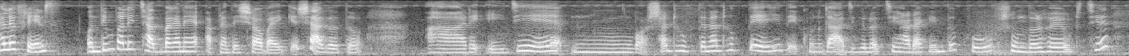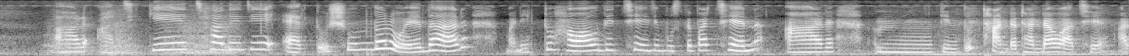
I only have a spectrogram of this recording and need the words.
হ্যালো ফ্রেন্ডস অন্তিম অন্তিমপালের ছাদ বাগানে আপনাদের সবাইকে স্বাগত। আর এই যে বর্ষা ঢুকতে না ঢুকতেই দেখুন গাছগুলোর চেহারা কিন্তু খুব সুন্দর হয়ে উঠছে। আর আজকে ছাদে যে এত সুন্দর ওয়েদার মানে একটু হাওয়াও দিচ্ছে এই যে বুঝতে পারছেন। আর কিন্তু ঠান্ডা ঠান্ডাও আছে। আর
